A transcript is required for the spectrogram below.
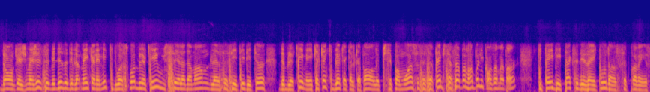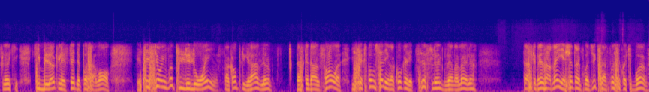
Donc, j'imagine que c'est le ministre du développement économique qui doit soit bloquer ou c'est à la demande de la société d'État de bloquer, mais il y a quelqu'un qui bloque à quelque part, là, puis c'est pas moi, ça c'est certain, puis c'est certainement pas les consommateurs qui payent des taxes et des impôts dans cette province-là qui, qui bloquent le fait de pas savoir. Mais tu sais, si on y va plus loin, c'est encore plus grave, là. Parce que dans le fond, euh, il s'expose à des recours collectifs, là, le gouvernement, là. Parce que présentement, ils achètent un produit qu'ils ne savent pas c'est quoi qu'ils boivent.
